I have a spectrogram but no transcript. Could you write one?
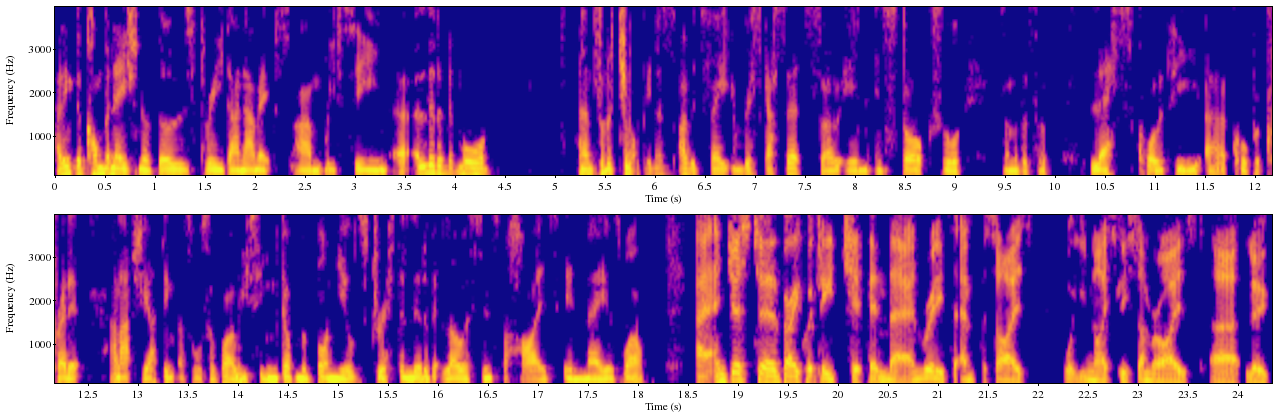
I think the combination of those three dynamics, um, we've seen a, a, little bit more um, sort of choppiness, I would say, in risk assets. So, in in stocks or some of the sort of less quality uh, corporate credit. And actually, I think that's also why we've seen government bond yields drift a little bit lower since the highs in May as well. And just to very quickly chip in there and really to emphasize what you nicely summarized, uh, Luke,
